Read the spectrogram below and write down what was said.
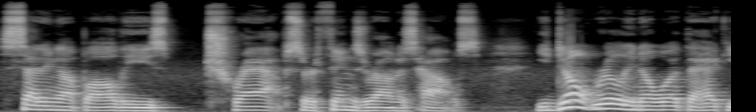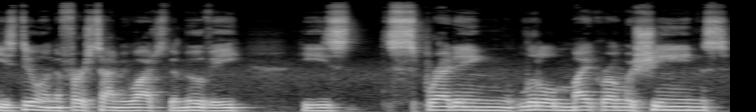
setting up all these traps or things around his house. You don't really know what the heck he's doing the first time you watch the movie. He's spreading little micro machines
